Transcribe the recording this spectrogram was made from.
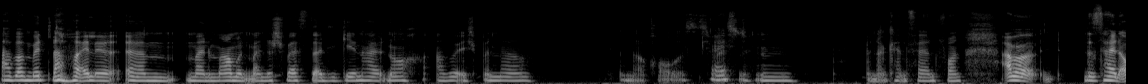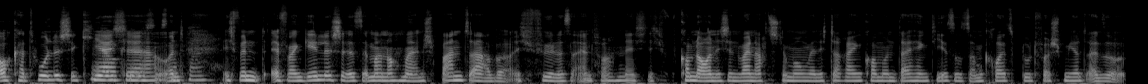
aber mittlerweile ähm, meine Mom und meine Schwester, die gehen halt noch, aber ich bin da, ich bin da raus. Ich weiß nicht. Hm, ich bin da kein Fan von. Aber das ist halt auch katholische Kirche ja, okay, und ich finde, evangelische ist immer noch mal entspannter, aber ich fühle es einfach nicht. Ich komme da auch nicht in Weihnachtsstimmung, wenn ich da reinkomme und da hängt Jesus am Kreuzblut verschmiert. Also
